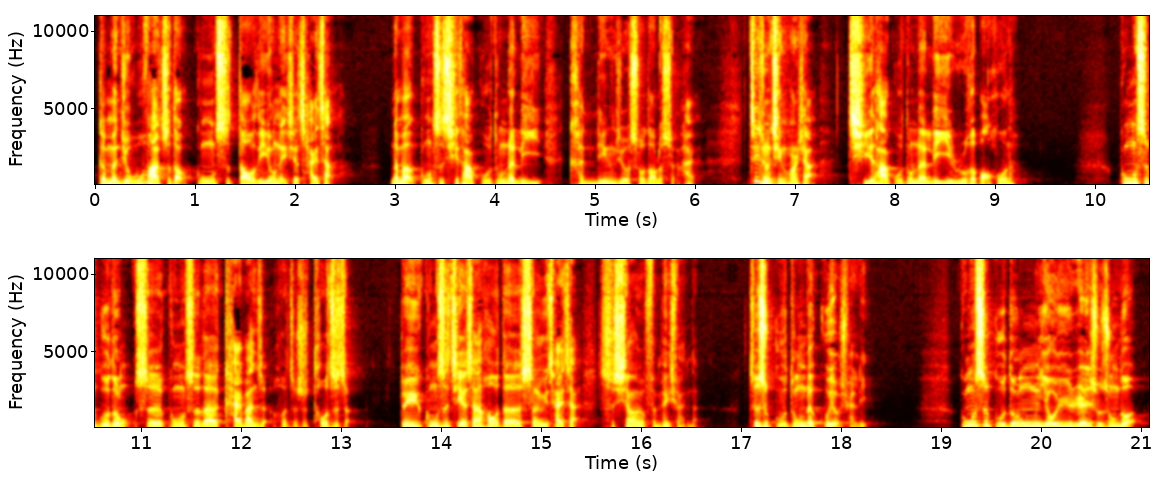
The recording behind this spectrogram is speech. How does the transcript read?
根本就无法知道公司到底有哪些财产了，那么公司其他股东的利益肯定就受到了损害。这种情况下，其他股东的利益如何保护呢？公司股东是公司的开办者或者是投资者，对于公司解散后的剩余财产是享有分配权的，这是股东的固有权利。公司股东由于人数众多，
